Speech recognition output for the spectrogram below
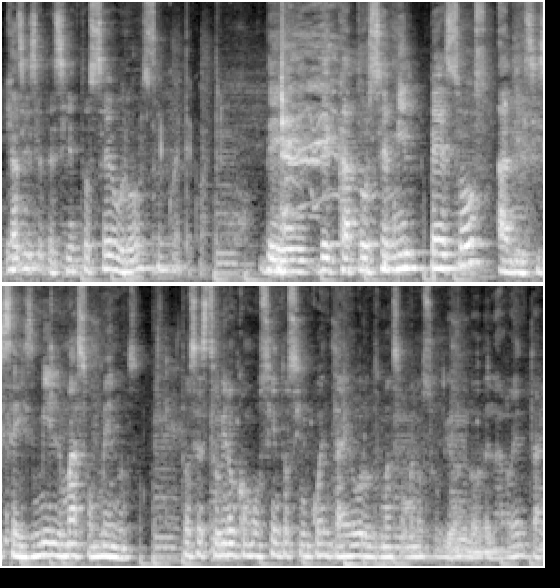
sí. Casi 700 euros. 54. De, de 14 mil pesos a 16 mil más o menos. Entonces tuvieron como 150 euros más o menos subió lo de la renta.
